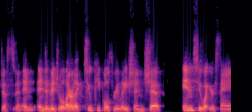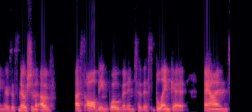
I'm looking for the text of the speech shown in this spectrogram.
just an, an individual or like two people's relationship into what you're saying. There's this notion of us all being woven into this blanket and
